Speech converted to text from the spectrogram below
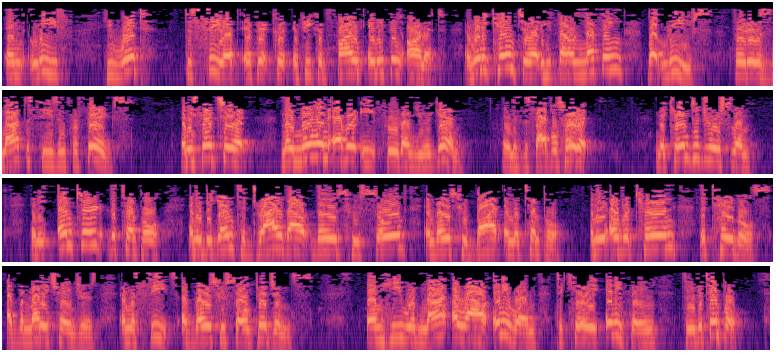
in leaf. He went to see it if, it could, if he could find anything on it. And when he came to it, he found nothing but leaves, for it was not the season for figs. And he said to it, May no one ever eat fruit on you again. And his disciples heard it. And they came to Jerusalem, and he entered the temple, and he began to drive out those who sold and those who bought in the temple. And he overturned the tables of the money changers and the seats of those who sold pigeons. And he would not allow anyone to carry anything through the temple.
